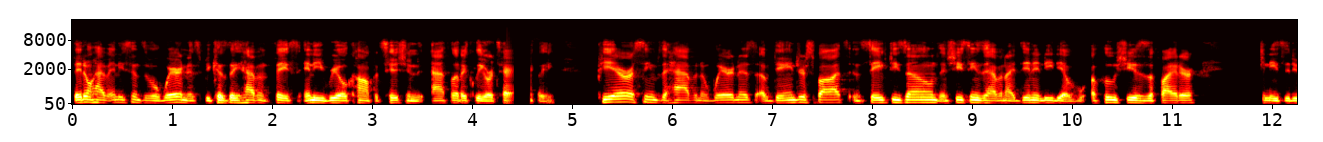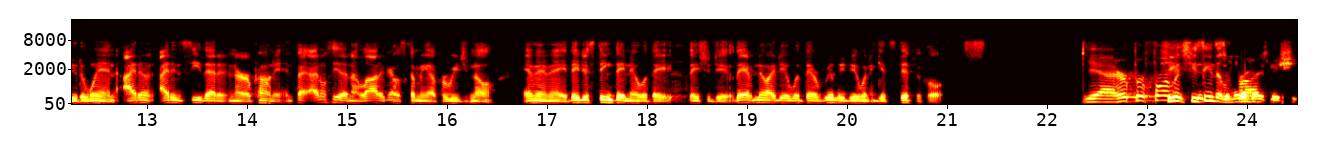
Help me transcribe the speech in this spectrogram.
They don't have any sense of awareness because they haven't faced any real competition athletically or technically. Piera seems to have an awareness of danger spots and safety zones, and she seems to have an identity of, of who she is as a fighter she needs to do to win. I don't I didn't see that in her opponent. In fact, I don't see that in a lot of girls coming up for regional MMA. They just think they know what they they should do. They have no idea what they really do when it gets difficult. Yeah, her performance she, she seemed to surprise me. She,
